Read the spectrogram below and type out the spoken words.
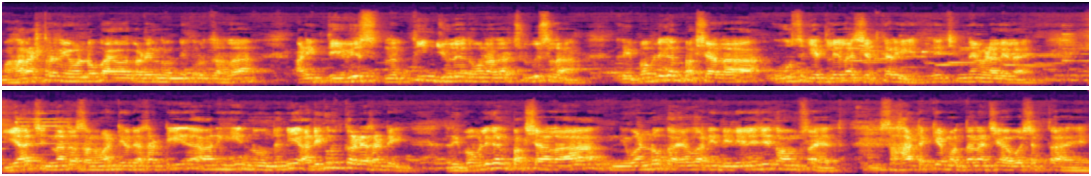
महाराष्ट्र निवडणूक आयोगाकडे नोंदणीकृत झाला. आणि तेवीस तीन जुलै दोन हजार चोवीसला रिपब्लिकन पक्षाला ऊस घेतलेला शेतकरी हे चिन्ह मिळालेलं आहे. या चिन्हाचा सन्मान ठेवण्यासाठी आणि ही नोंदणी अधिकृत करण्यासाठी रिपब्लिकन पक्षाला निवडणूक आयोगाने दिलेले जे नॉर्म्स आहेत सहा टक्के मतदानाची आवश्यकता आहे.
